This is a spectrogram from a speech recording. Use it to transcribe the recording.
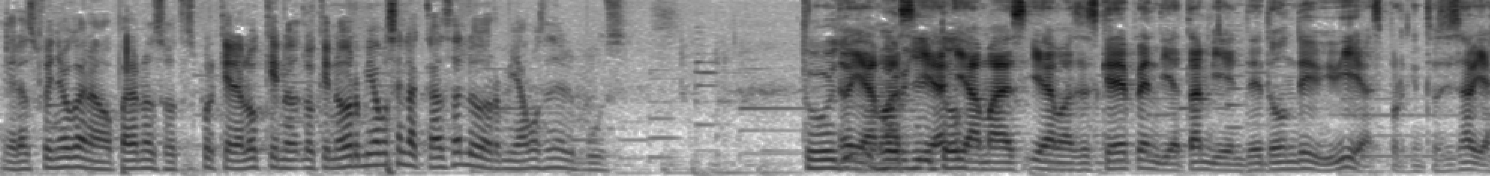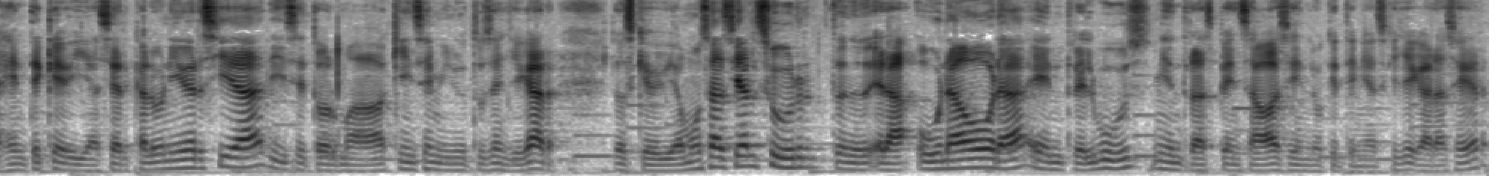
Era sueño ganado para nosotros porque era lo que no, lo que no dormíamos en la casa, lo dormíamos en el bus. Tú, No, y, además, y, y además, y además es que dependía también de dónde vivías, porque entonces había gente que vivía cerca a la universidad y se tomaba 15 minutos en llegar. Los que vivíamos hacia el sur, entonces era una hora entre el bus mientras pensabas en lo que tenías que llegar a hacer.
